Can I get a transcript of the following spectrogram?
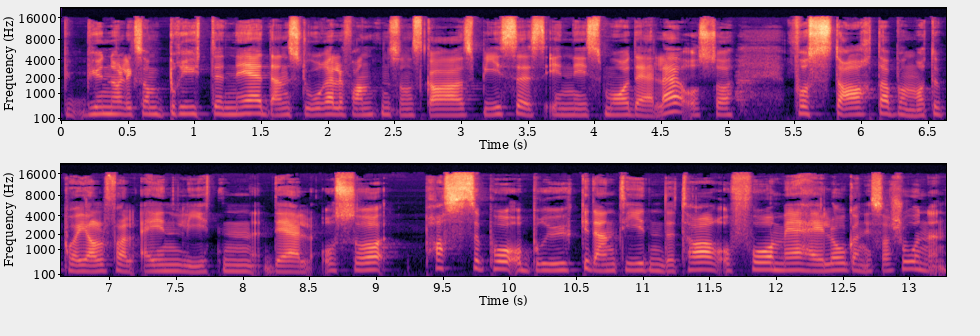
begynne å liksom bryte ned den store elefanten som skal spises, inn i små deler, og så få starta på en måte på iallfall én liten del. Og så passe på å bruke den tiden det tar å få med hele organisasjonen.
